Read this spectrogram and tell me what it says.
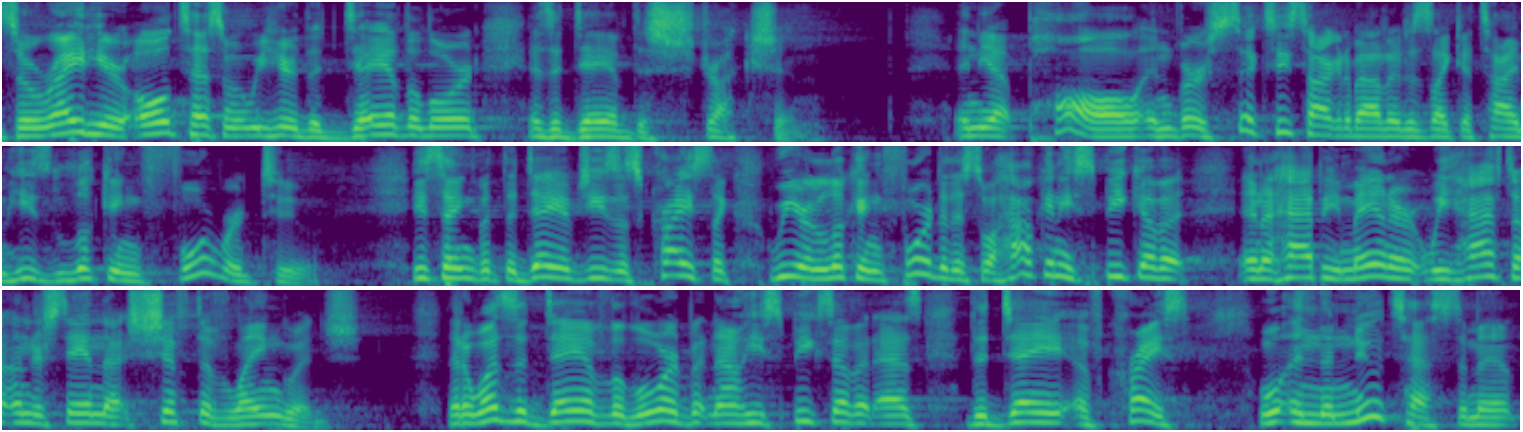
so, right here, Old Testament, we hear the day of the Lord is a day of destruction. And yet, Paul in verse 6, he's talking about it as like a time he's looking forward to. He's saying, but the day of Jesus Christ, like we are looking forward to this. Well, how can he speak of it in a happy manner? We have to understand that shift of language. That it was the day of the Lord, but now he speaks of it as the day of Christ. Well, in the New Testament,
